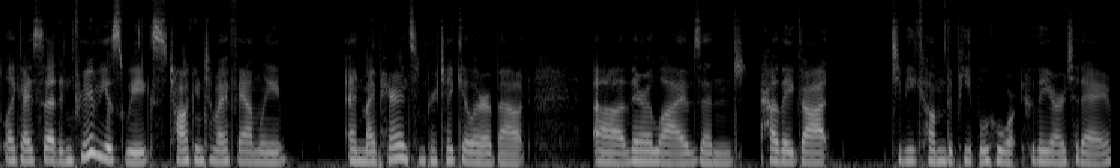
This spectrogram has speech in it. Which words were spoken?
Like I said in previous weeks, talking to my family and my parents in particular about uh, their lives and how they got to become the people who are, who they are today.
